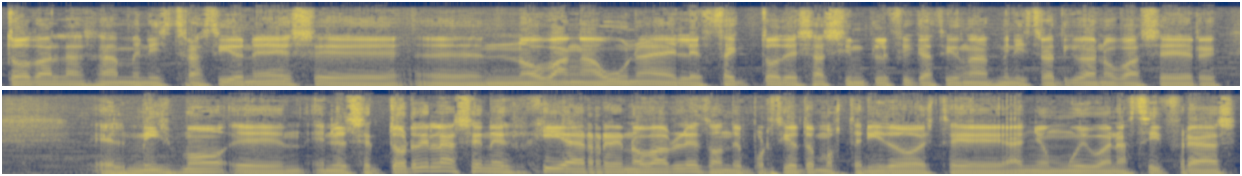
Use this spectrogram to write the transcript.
todas las administraciones eh, eh, no van a una, el efecto de esa simplificación administrativa no va a ser el mismo en, el sector de las energías renovables, donde por cierto hemos tenido este año muy buenas cifras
